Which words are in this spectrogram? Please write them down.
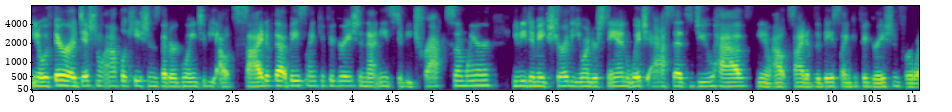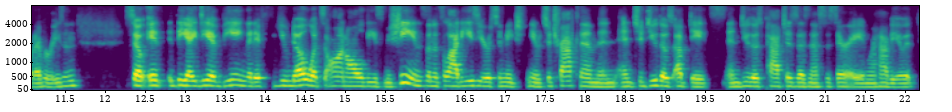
you know if there are additional applications that are going to be outside of that baseline configuration that needs to be tracked somewhere you need to make sure that you understand which assets do have you know outside of the baseline configuration for whatever reason. So it the idea being that if you know what's on all these machines then it's a lot easier to make you know to track them and and to do those updates and do those patches as necessary and what have you. It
